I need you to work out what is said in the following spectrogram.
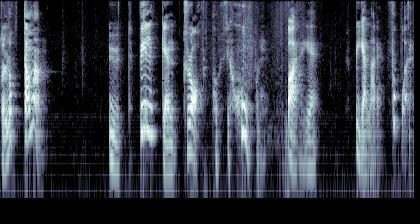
då lottar man ut vilken draftposition varje spelare får.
